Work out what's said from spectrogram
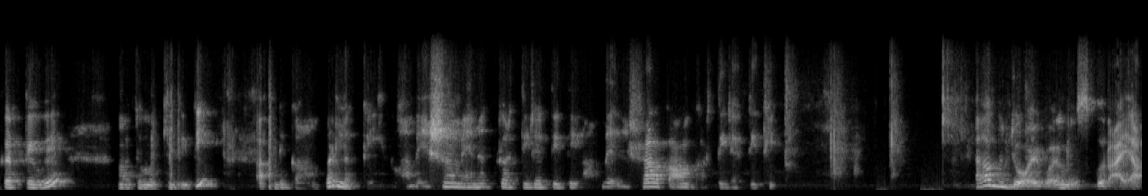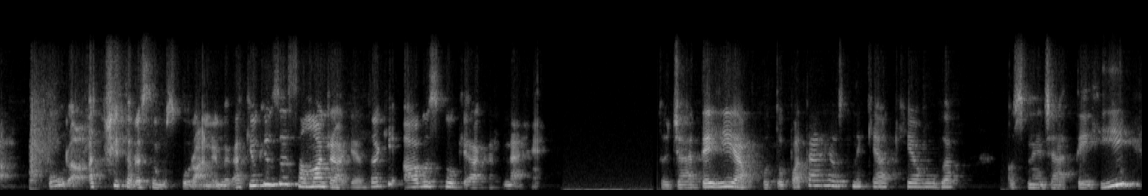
करते हुए मधुमक्खी दीदी अपने काम पर लग गई। हमेशा मेहनत करती रहती थी, हमेशा काम करती रहती थी। अब जॉय बॉय मुस्कुराया, पूरा अच्छी तरह से मुस्कुराने लगा, क्योंकि उसे समझ आ गया था कि अब उसको क्या करना है। तो जाते ही आपको तो पता है उसने क्या किया होगा। उसने जाते ही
